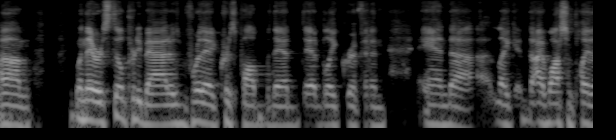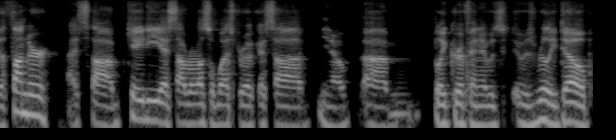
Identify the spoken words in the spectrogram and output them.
um when they were still pretty bad. It was before they had Chris Paul, but they had they had Blake Griffin, and uh, like I watched them play the Thunder. I saw KD, I saw Russell Westbrook, I saw you know um, Blake Griffin. It was it was really dope.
